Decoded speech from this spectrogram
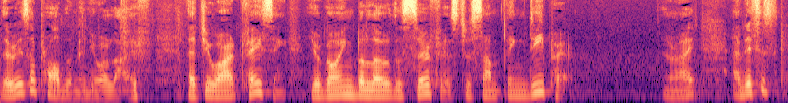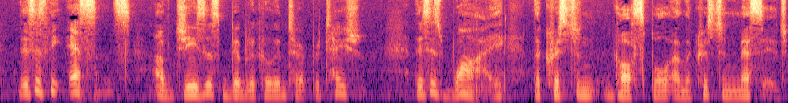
there is a problem in your life that you aren't facing. You're going below the surface to something deeper. All right, and this is this is the essence of Jesus' biblical interpretation. This is why the Christian gospel and the Christian message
